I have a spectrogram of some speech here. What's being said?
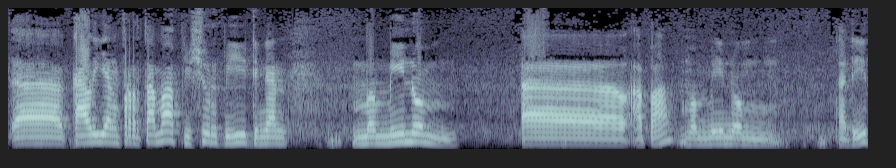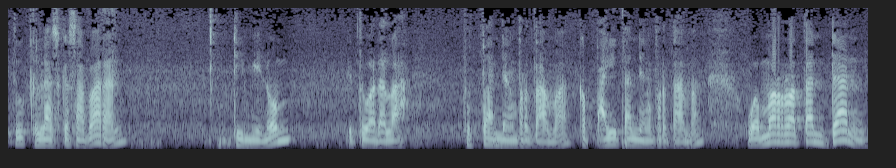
uh, kali yang pertama bisurbihi dengan meminum uh, apa meminum tadi itu gelas kesabaran diminum itu adalah beban yang pertama, kepahitan yang pertama, wa marratan dan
